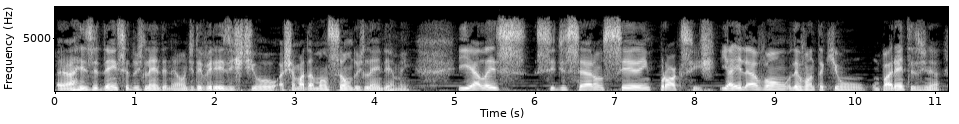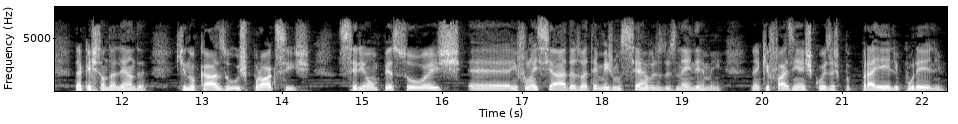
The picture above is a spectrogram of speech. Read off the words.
é, a residência do Slender, né? Onde deveria existir a chamada mansão do Slenderman e elas se disseram serem proxies. E aí levam, levanta aqui um, um parênteses né, da questão da lenda, que no caso os proxies seriam pessoas é, influenciadas ou até mesmo servos do Slenderman, né, que fazem as coisas para ele, por ele.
